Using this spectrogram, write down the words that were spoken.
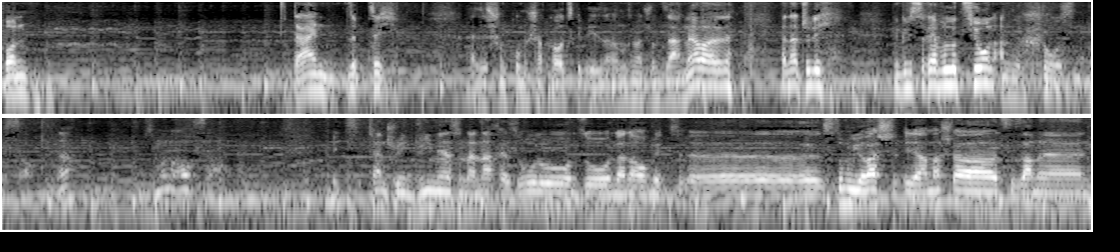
Von 73. Also ist schon komischer Kauz gewesen, muss man schon sagen. Ne? Aber hat natürlich eine gewisse Revolution angestoßen im Sound. Ne? Muss man auch sagen. Mit Tangerine Dreamers und dann nachher Solo und so und dann auch mit äh, Stomu Yamashita zusammen ein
